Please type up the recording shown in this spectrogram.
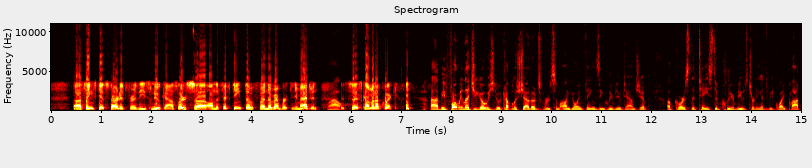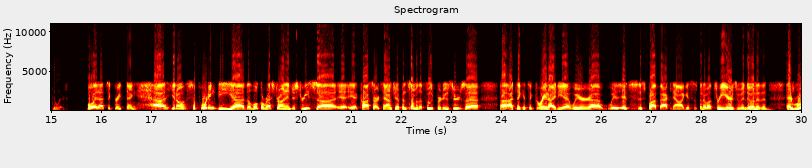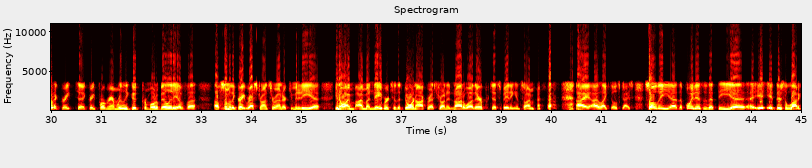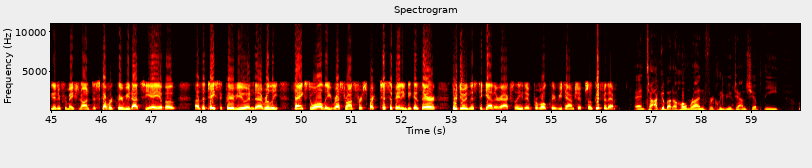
uh, things get started for these new counselors uh, on the 15th of uh, November. Can you imagine? Wow, it's, it's coming up quick. uh, before we let you go, we should do a couple of shout outs for some ongoing things in Clearview Township. Of course, the Taste of Clearview is turning out to be quite popular. Boy, that's a great thing. Uh, you know, supporting the uh, the local restaurant industries uh, across our township and some of the food producers. Uh, uh, I think it's a great idea. We're uh, it's it's brought back now. I guess it's been about three years we've been doing it, and and what a great uh, great program. Really good promotability of uh, of some of the great restaurants around our community. Uh, you know, I'm I'm a neighbor to the Door Knock restaurant in Ottawa. They're participating, and so I'm I, I like those guys. So the uh, the point is is that the uh, it, it, there's a lot of good information on discoverclearview.ca about uh, the Taste of Clearview, and uh, really thanks to all the restaurants for participating because they're they're doing this together actually to promote Clearview Township. So good for them. And talk about a home run for Clearview Township. The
